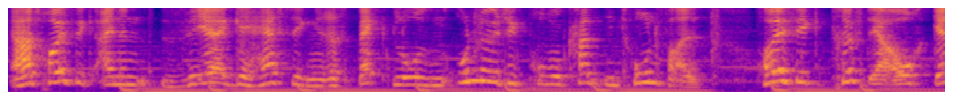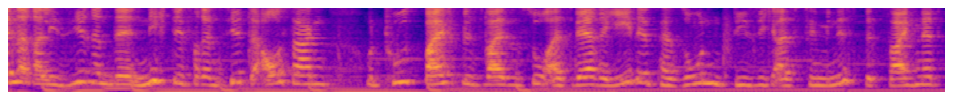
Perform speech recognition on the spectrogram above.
er hat häufig einen sehr gehässigen, respektlosen, unnötig provokanten Tonfall. Häufig trifft er auch generalisierende, nicht differenzierte Aussagen und tut beispielsweise so, als wäre jede Person, die sich als Feminist bezeichnet,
